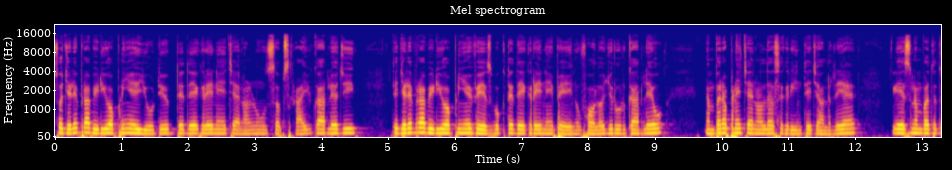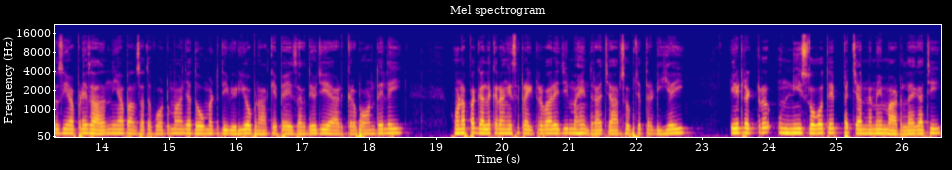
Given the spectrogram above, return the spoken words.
ਸੋ ਜਿਹੜੇ ਭਰਾ ਵੀਡੀਓ ਆਪਣੀ ਇਹ YouTube ਤੇ ਦੇਖ ਰਹੇ ਨੇ ਚੈਨਲ ਨੂੰ ਸਬਸਕ੍ਰਾਈਬ ਕਰ ਲਿਓ ਜੀ। ਤੇ ਜਿਹੜੇ ਭਰਾ ਵੀਡੀਓ ਆਪਣੀ ਇਹ Facebook ਤੇ ਦੇਖ ਰਹੇ ਨੇ ਪੇਜ ਨੂੰ ਫੋਲੋ ਜ਼ਰੂਰ ਕਰ ਲਿਓ। ਨੰਬਰ ਆਪਣੇ ਚੈਨਲ ਦਾ ਸਕਰੀਨ ਤੇ ਚੱਲ ਰਿਹਾ ਹੈ। ਇਸ ਨੰਬਰ ਤੇ ਤੁਸੀਂ ਆਪਣੇ ਸਾਧਨ ਦੀਆਂ 5-7 ਫੋਟੋਆਂ ਜਾਂ 2 ਮਿੰਟ ਦੀ ਵੀਡੀਓ ਬਣਾ ਕੇ ਭੇਜ ਸਕਦੇ ਹੋ ਜੀ ਐਡ ਕਰਵਾਉਣ ਦੇ ਲਈ। ਹੁਣ ਆਪਾਂ ਗੱਲ ਕਰਾਂਗੇ ਇਸ ਟਰੈਕਟਰ ਬਾਰੇ ਜੀ, ਮਹਿੰਦਰਾ 475 DI ਇਹ ਟਰੈਕਟਰ 1900 ਤੇ 95 ਮਾਡਲ ਹੈਗਾ ਜੀ।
